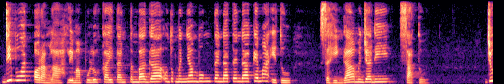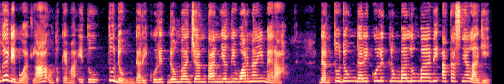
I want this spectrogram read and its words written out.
Dibuat oranglah lima puluh kaitan tembaga untuk menyambung tenda-tenda kemah itu, sehingga menjadi satu juga dibuatlah untuk kemah itu tudung dari kulit domba jantan yang diwarnai merah, dan tudung dari kulit lumba-lumba di atasnya lagi.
